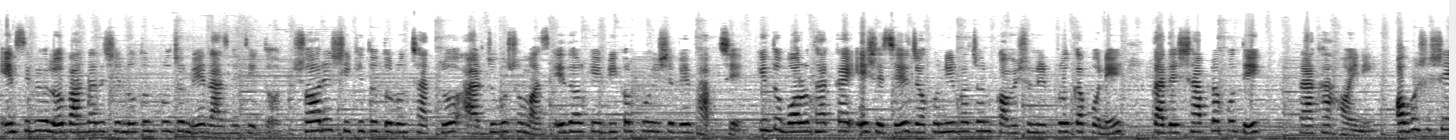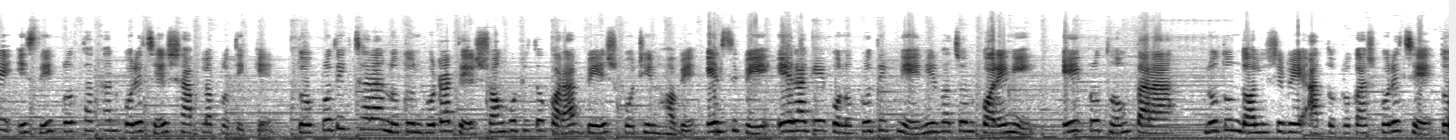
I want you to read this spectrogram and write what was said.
এনসিপি হলো বাংলাদেশের নতুন প্রজন্মের রাজনীতির দল। শহরের শিক্ষিত তরুণ ছাত্র আর যুব সমাজ এ দলকে বিকল্প হিসেবে ভাবছে। কিন্তু বড় ধাক্কায় এসেছে যখন নির্বাচন কমিশনের প্রজ্ঞাপনে তাদের শাপলা প্রতীক রাখা হয়নি। অবশেষে ইসি প্রত্যাখ্যান করেছে শাপলা প্রতীককে। তো প্রতীক ছাড়া নতুন ভোটারদের সংগঠিত করা বেশ কঠিন হবে। এনসিপি এর আগে কোনো প্রতীক নিয়ে নির্বাচন করেনি। এই প্রথম তারা নতুন দল হিসেবে আত্মপ্রকাশ করেছে। তো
